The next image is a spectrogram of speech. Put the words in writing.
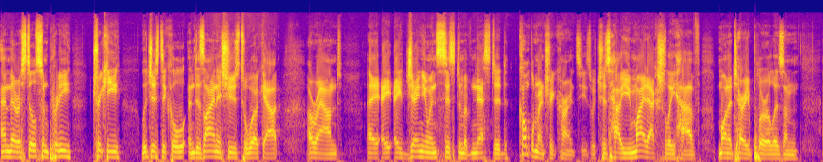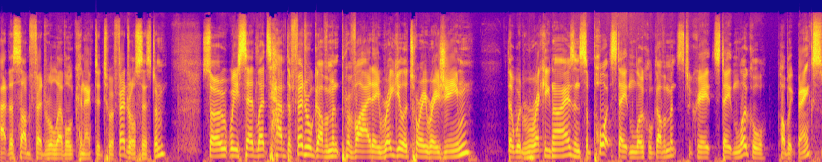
and there are still some pretty tricky logistical and design issues to work out around a, a, genuine system of nested complementary currencies, which is how you might actually have monetary pluralism at the sub-federal level connected to a federal system. So we said let's have the federal government provide a regulatory regime that would recognize and support state and local governments to create state and local public banks.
